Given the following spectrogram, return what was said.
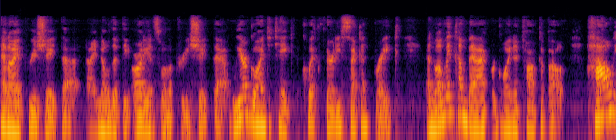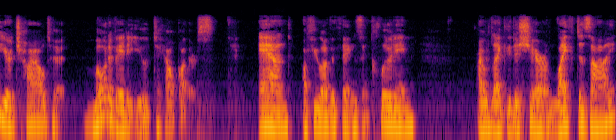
and I appreciate that. I know that the audience will appreciate that. We are going to take a quick 30 second break, and when we come back, we're going to talk about how your childhood motivated you to help others and a few other things, including I would like you to share life design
